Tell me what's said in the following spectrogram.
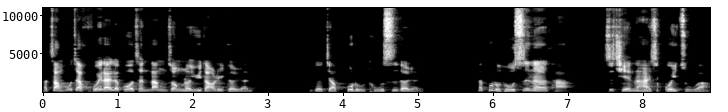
那丈夫在回来的过程当中呢，遇到了一个人，一个叫布鲁图斯的人。那布鲁图斯呢，他之前呢他也是贵族啊，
